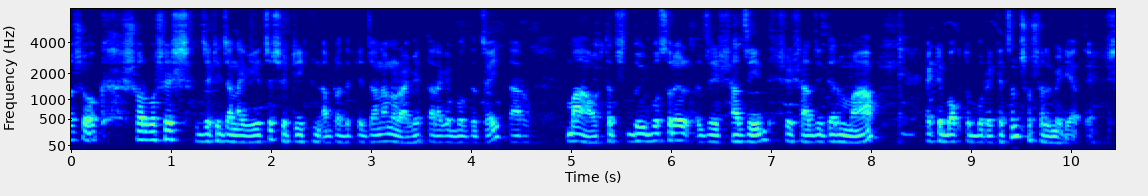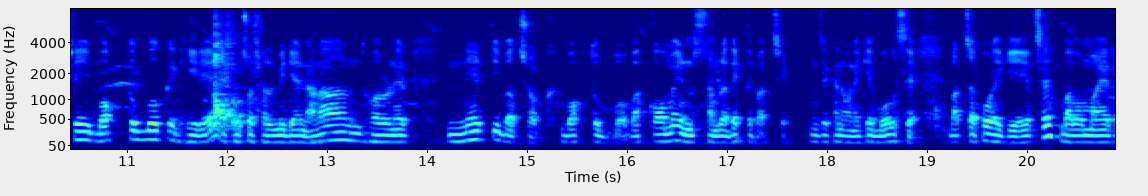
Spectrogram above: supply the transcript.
দর্শক, সর্বশেষ যেটি জানা গিয়েছে সেটি আপনাদেরকে জানানোর আগে, তার আগে বলতে চাই, তার মা, অর্থাৎ দুই বছরের যে সাজিদ, সেই সাজিদের মা একটি বক্তব্য রেখেছেন সোশ্যাল মিডিয়াতে। সেই বক্তব্যকে ঘিরে এখন সোশ্যাল মিডিয়ায় নানান ধরনের নেতিবাচক বক্তব্য বা কমেন্টস আমরা দেখতে পাচ্ছি। যেখানে অনেকে বলছে, বাচ্চা পড়ে গিয়েছে, বাবা মায়ের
